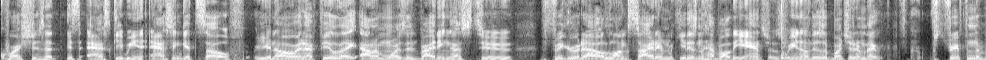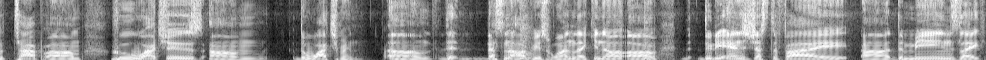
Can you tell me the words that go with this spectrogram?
questions that it's asking me and asking itself, you know. And I feel like Alan Moore is inviting us to figure it out alongside him. He doesn't have all the answers, you know. There's a bunch of them, like straight from the top. Um, who watches um, The Watchmen? um th- that's an obvious one like you know um do the ends justify uh the means like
